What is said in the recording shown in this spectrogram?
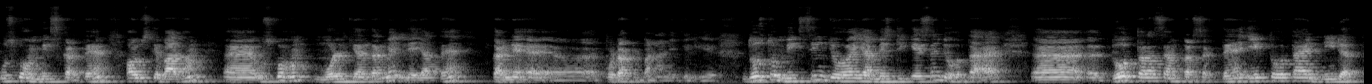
उसको हम मिक्स करते हैं और उसके बाद हम उसको हम मोल्ड के अंदर में ले जाते हैं, करने प्रोडक्ट बनाने के लिए। दोस्तों मिक्सिंग जो है या मेस्टिकेशन जो होता है दो तरह से हम कर सकते हैं। एक तो होता है नीडर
